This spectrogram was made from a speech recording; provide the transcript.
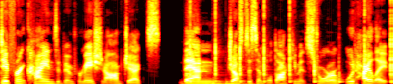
different kinds of information objects than just a simple document store would highlight.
